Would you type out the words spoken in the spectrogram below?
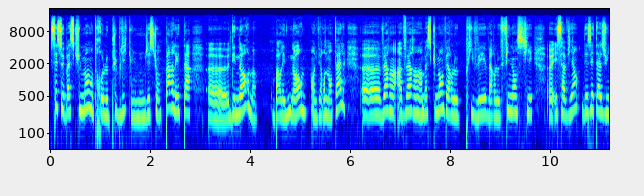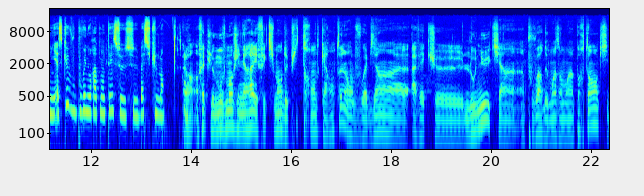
c'est ce basculement entre le public, une gestion par l'État euh, des normes on parlait de normes environnementales, euh, vers, un, vers un basculement vers le privé, vers le financier, et ça vient des États-Unis. Est-ce que vous pouvez nous raconter ce basculement? Alors en fait, le mouvement général, effectivement, depuis 30-40 ans, on le voit bien euh, avec euh, l'ONU, qui a un, pouvoir de moins en moins important, qui,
